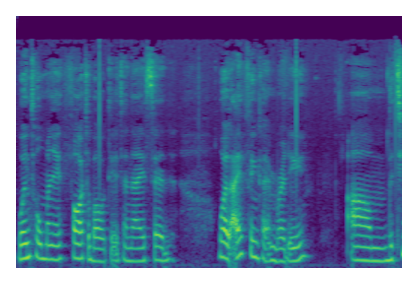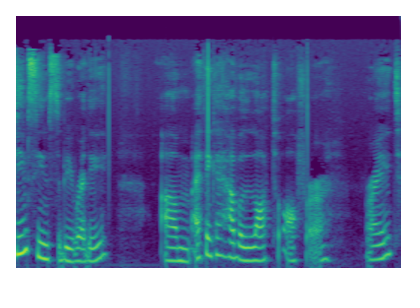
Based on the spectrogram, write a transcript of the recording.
went home and I thought about it, and I said, well, I think I'm ready. Um, the team seems to be ready. Um, I think I have a lot to offer, right?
